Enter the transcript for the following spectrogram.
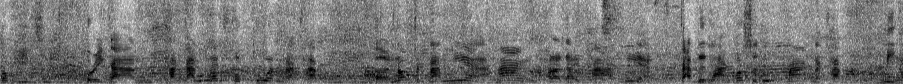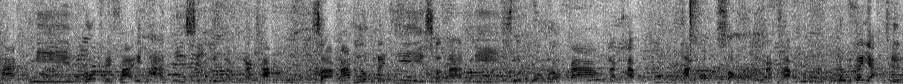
ก็มีบริการทางการแพทย์ครบถ้วนนะครับออนอกจากนั้นเนี่ยห้างพระไดพาร์คเนี่ย การเดินทางก็สะดวกมากนะครับ มีห้ามีรถไฟฟ้า MRT สีเหลืองนะครับ สามารถลงได้ที่สถานีสวนหลวงร9นะครับ ทางออก2นะครับ ผมก็อยากเชิญ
